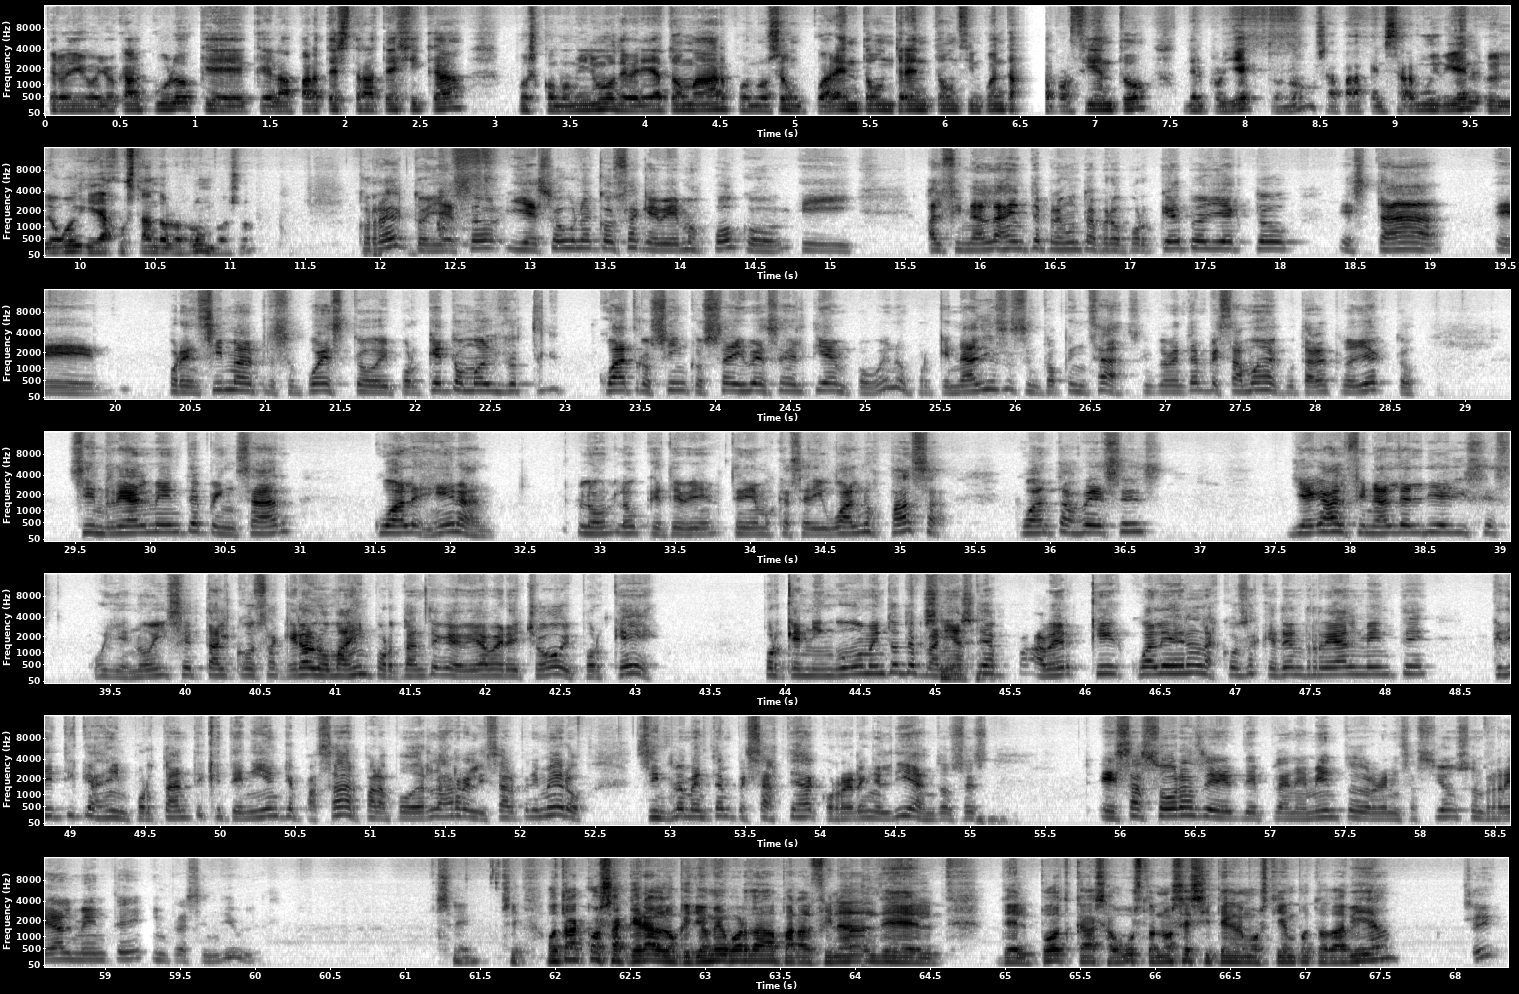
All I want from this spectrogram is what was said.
pero digo, yo calculo que, la parte estratégica, pues como mínimo debería tomar, pues no sé, un 40, un 30, un 50% del proyecto, ¿no? O sea, para pensar muy bien y luego ir ajustando los rumbos, ¿no? Correcto, y eso, y eso es una cosa que vemos poco. Y al final la gente pregunta, pero ¿por qué el proyecto está eh, por encima del presupuesto y por qué tomó el cuatro, cinco, seis veces el tiempo? Bueno, porque nadie se sentó a pensar, simplemente empezamos a ejecutar el proyecto sin realmente pensar cuáles eran lo, que teníamos que hacer. Igual nos pasa. ¿Cuántas veces llegas al final del día y dices, oye, no hice tal cosa que era lo más importante que debía haber hecho hoy? ¿Por qué? porque en ningún momento te planeaste A, ver qué, cuáles eran las cosas que eran realmente críticas e importantes que tenían que pasar para poderlas realizar primero. Simplemente empezaste a correr en el día. Entonces, esas horas de, planeamiento, de organización son realmente imprescindibles. Sí, sí. Otra cosa que era lo que yo me guardaba para el final del, del podcast, Augusto, no sé si tenemos tiempo todavía. Sí.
